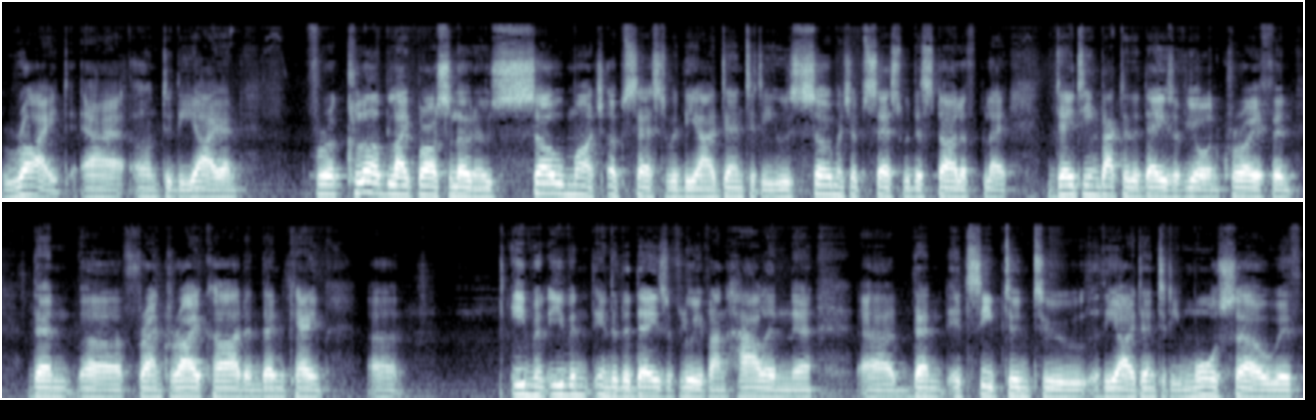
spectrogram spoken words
right uh, onto the eye. And for a club like Barcelona, who's so much obsessed with the identity, who's so much obsessed with the style of play, dating back to the days of Johan Cruyff and then uh, Frank Rijkaard, and then came uh, even even into the days of Louis van Gaal, uh, uh, then it seeped into the identity more so with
